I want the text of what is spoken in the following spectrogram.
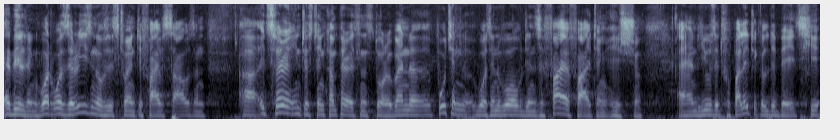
a building. What was the reason of this 25,000? Uh, it's very interesting comparison story. When uh, Putin was involved in the firefighting issue and used it for political debates, he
